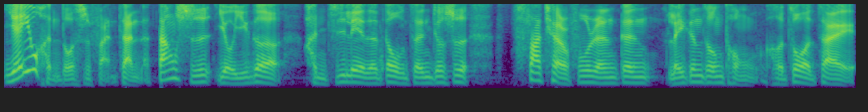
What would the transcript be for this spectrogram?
也有很多是反战的。当时有一个很激烈的斗争，就是撒切尔夫人跟雷根总统合作在。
